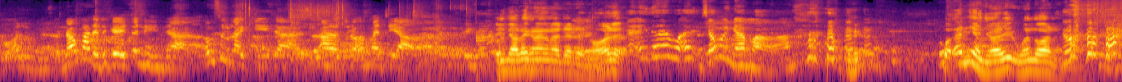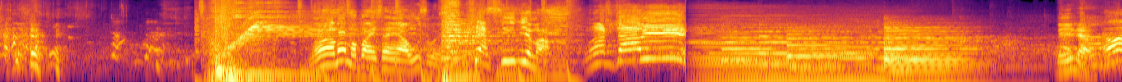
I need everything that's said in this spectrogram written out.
ကိုအဲ့လိုမျိုးဆိုနောက်ကလည်းတကယ်တက်နေကြတာအုပ်စုလိုက်ပြေးကြတာဆိုအဲ့ဒါတော်တော်အမှတ်တရပါအိမ်သားလည်းခဏခဏတက်တယ်နော်တဲ့အဲ့အဲ့ဒါကရုပ်ဝင်ကမ်းမှာဟိုအဲ့ညညာလေးဝမ်းသွားနေ ငါမမပိုင်ဆိုင်ရဘူးဆိုရင်ဖြတ်စည်းပြမှာငါတာပြီနေနာဟော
